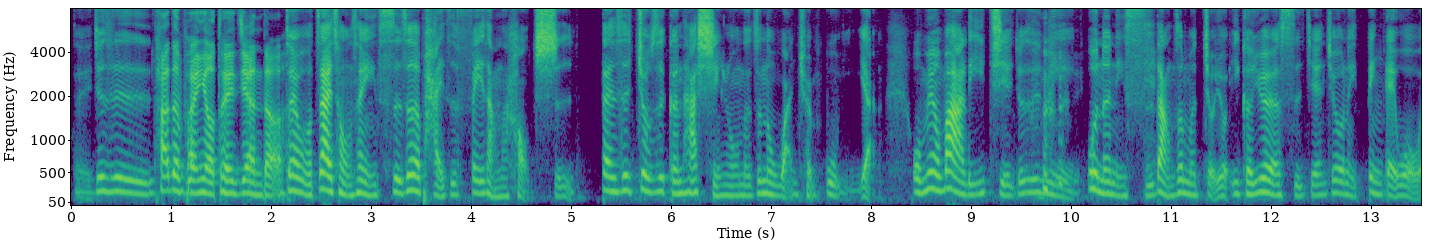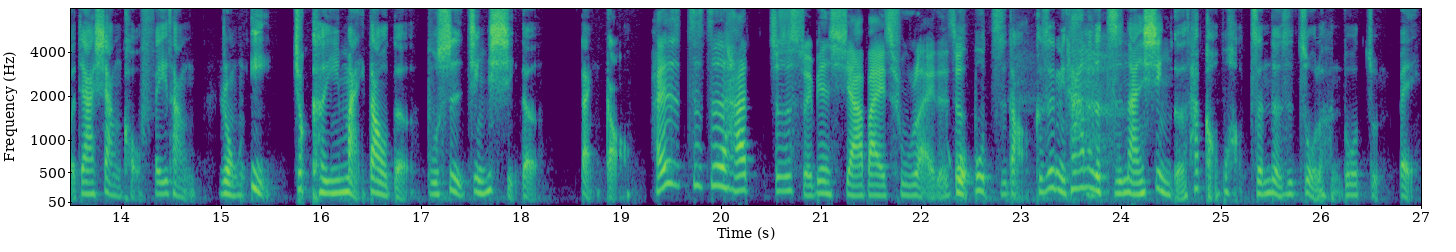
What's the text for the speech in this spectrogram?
对，就是他的朋友推荐的，对我再重申一次，这个牌子非常的好吃。但是就是跟他形容的真的完全不一样，我没有办法理解。就是你 问了你死党这么久，有一个月的时间，结果你订给我我家巷口非常容易就可以买到的，不是惊喜的蛋糕，还是这这他就是随便瞎掰出来的，我不知道。可是你看他那个直男性格，他搞不好真的是做了很多准备。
